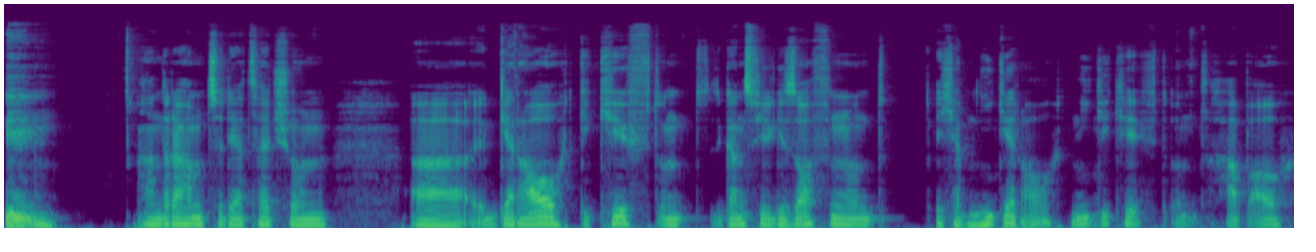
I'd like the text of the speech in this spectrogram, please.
andere haben zu der Zeit schon äh, geraucht, gekifft und ganz viel gesoffen und ich habe nie geraucht, nie gekifft und habe auch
